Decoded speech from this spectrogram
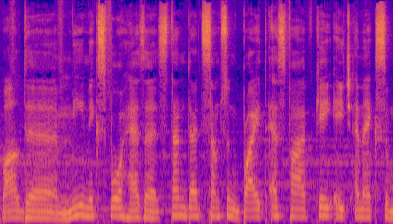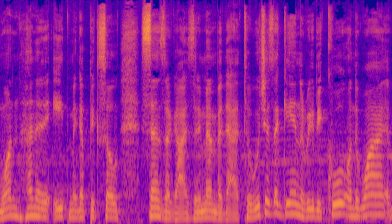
while the Mi Mix 4 has a standard Samsung Bright S5 KHMX 108 megapixel sensor guys. Remember that which is again really cool. On the wide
